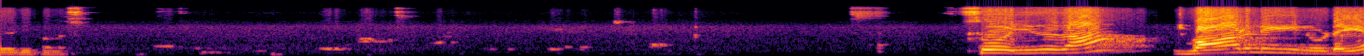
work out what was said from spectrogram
ரெடி பண்ண. சோ இதுதான் வார்லியினுடைய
